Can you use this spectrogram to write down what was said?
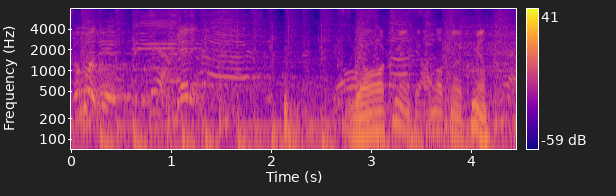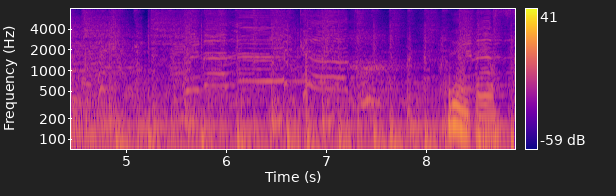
Come on, dude. Get it. Ja, kom igen Theo. Annat nu. Kom igen. Kom igen Theo.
